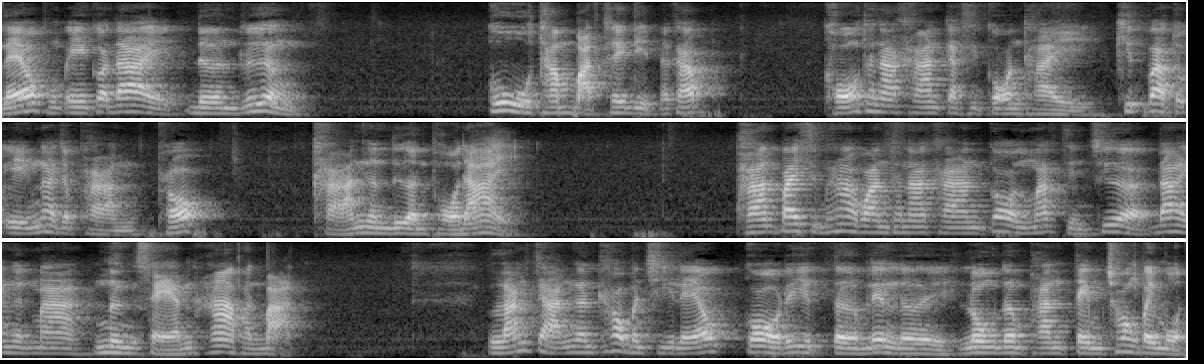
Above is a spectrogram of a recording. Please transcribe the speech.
แล้วผมเองก็ได้เดินเรื่อง กู้ทำบัตรเครดิตนะครับ ของธนาคารกสิกรไทย คิดว่าตัวเองน่าจะผ่าน เพราะฐานเงินเดือนพอได้ ผ่านไป 15 วันธนาคารก็อนุมัติสินเชื่อได้เงินมา 1,500,000 บาท หลังจากเงินเข้าบัญชีแล้วก็รีบเติมเล่นเลย ลงเดิมพันเต็มช่องไปหมด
